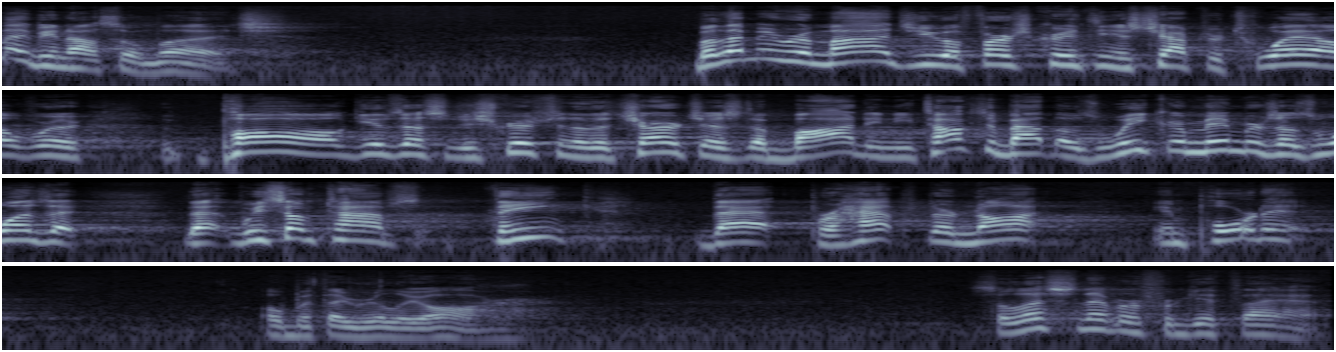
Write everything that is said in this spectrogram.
maybe not so much. But let me remind you of 1 Corinthians chapter 12, where Paul gives us a description of the church as the body, and he talks about those weaker members, those ones that, that we sometimes think that perhaps they're not important. Oh, but they really are. So let's never forget that.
